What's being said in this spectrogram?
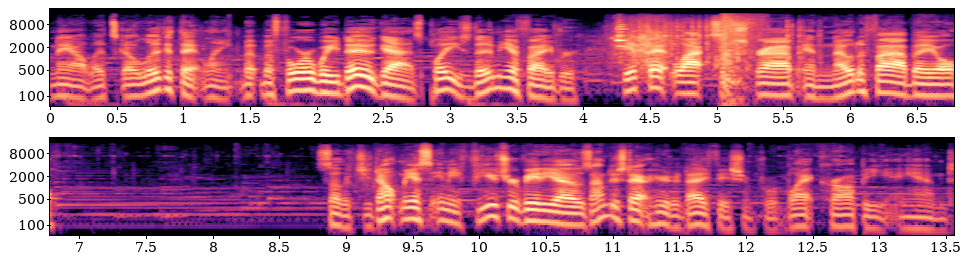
Now, let's go look at that link. But before we do, guys, please do me a favor hit that like, subscribe, and notify bell so that you don't miss any future videos. I'm just out here today fishing for black crappie and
